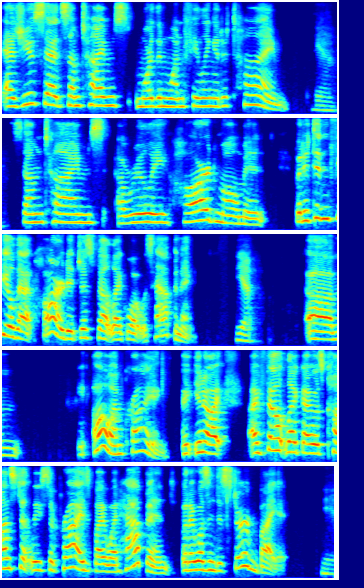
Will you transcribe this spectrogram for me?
as you said, sometimes more than one feeling at a time. Yeah. Sometimes a really hard moment, but it didn't feel that hard. It just felt like what was happening. Yeah. Um, oh, I'm crying. You know, I, I felt like I was constantly surprised by what happened, but I wasn't disturbed by it. Yeah.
